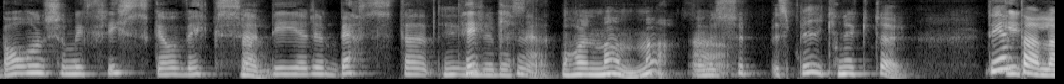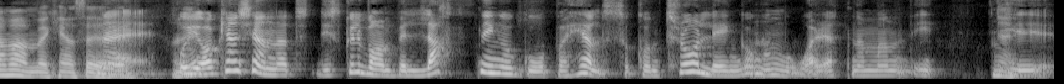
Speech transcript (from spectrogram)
barn som är friska och växer, Ja. det är det bästa Det är tecknet. det bästa. Och ha en mamma som är sup- spiknykter. Det är inte alla mammor kan jag säga Nej. dig. Och jag kan känna att det skulle vara en belastning att gå på hälsokontroll en gång om året när man i, Nej. i,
